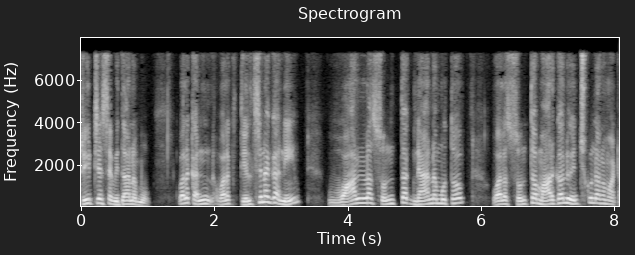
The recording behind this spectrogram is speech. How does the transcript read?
ట్రీట్ చేసే విధానము వాళ్ళకి వాళ్ళకి తెలిసినా కానీ వాళ్ళ సొంత జ్ఞానముతో వాళ్ళ సొంత మార్గాలు ఎంచుకున్నారనమాట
